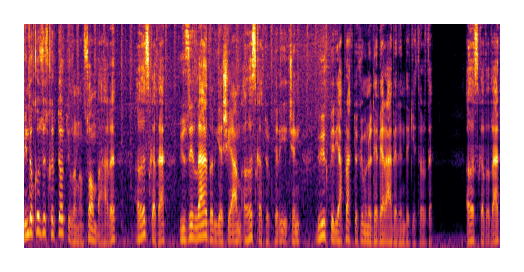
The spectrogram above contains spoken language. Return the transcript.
1944 yılının sonbaharı Ağızka'da yüzyıllardır yaşayan Ağızka Türkleri için büyük bir yaprak dökümünü de beraberinde getirdi. Ağızkalılar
